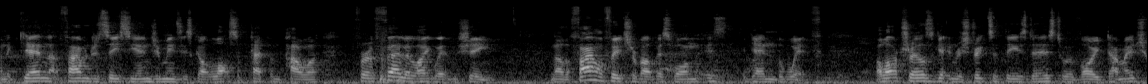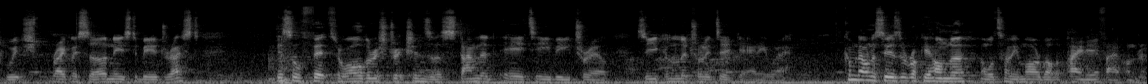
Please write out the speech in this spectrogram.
And again, that 500cc engine means it's got lots of pep and power for a fairly lightweight machine. Now the final feature about this one is, again, the width. A lot of trails are getting restricted these days to avoid damage, which rightly so needs to be addressed. This will fit through all the restrictions of a standard ATV trail, so you can literally take it anywhere. Come down and see us at Rocky Honda and we'll tell you more about the Pioneer 500.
